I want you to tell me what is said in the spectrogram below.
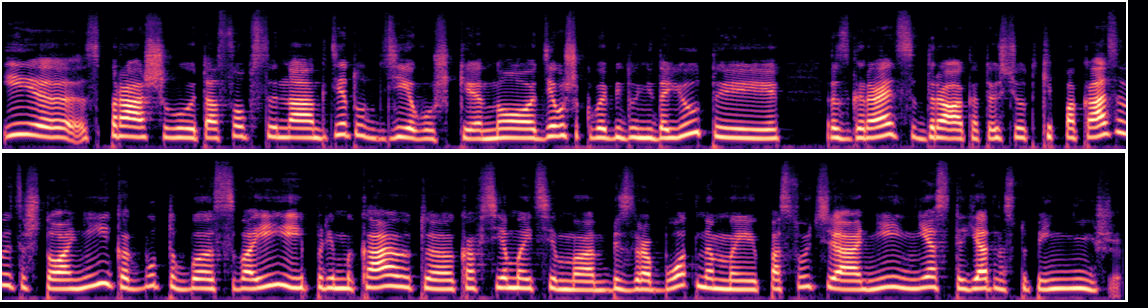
и э, спрашивают, а, собственно, где тут девушки? Но девушек в обиду не дают, и разгорается драка. То есть все таки показывается, что они как будто бы свои и примыкают э, ко всем этим э, безработным, и, по сути, они не стоят на ступень ниже.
